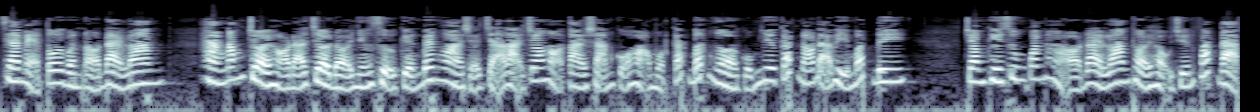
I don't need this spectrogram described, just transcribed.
cha mẹ tôi vẫn ở Đài Loan. Hàng năm trời họ đã chờ đợi những sự kiện bên ngoài sẽ trả lại cho họ tài sản của họ một cách bất ngờ cũng như cách nó đã bị mất đi. Trong khi xung quanh họ ở Đài Loan thời hậu chiến phát đạt,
